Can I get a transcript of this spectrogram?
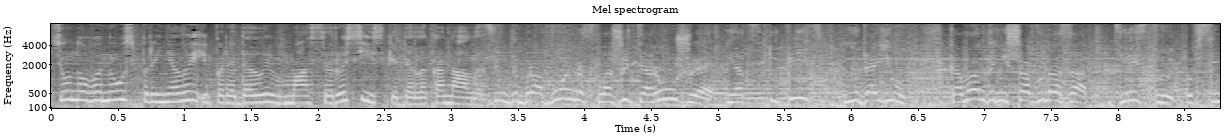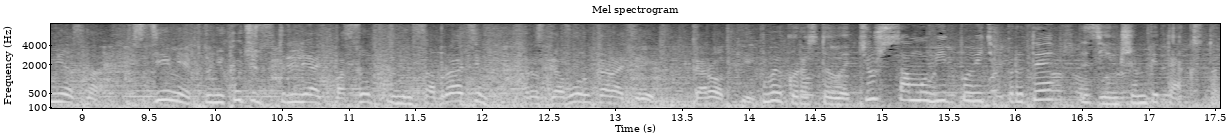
цю новину сприйняли і передали в маси російські телеканали. Добровольно сложить оружие и отступить не дают. Команда «Ни шагу назад» действует повсеместно с теми, кто не хочет стрелять по собственным собратьям. Разговор у карателей короткий. Використали цю ж саму відповідь, проте з іншим підтекстом.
